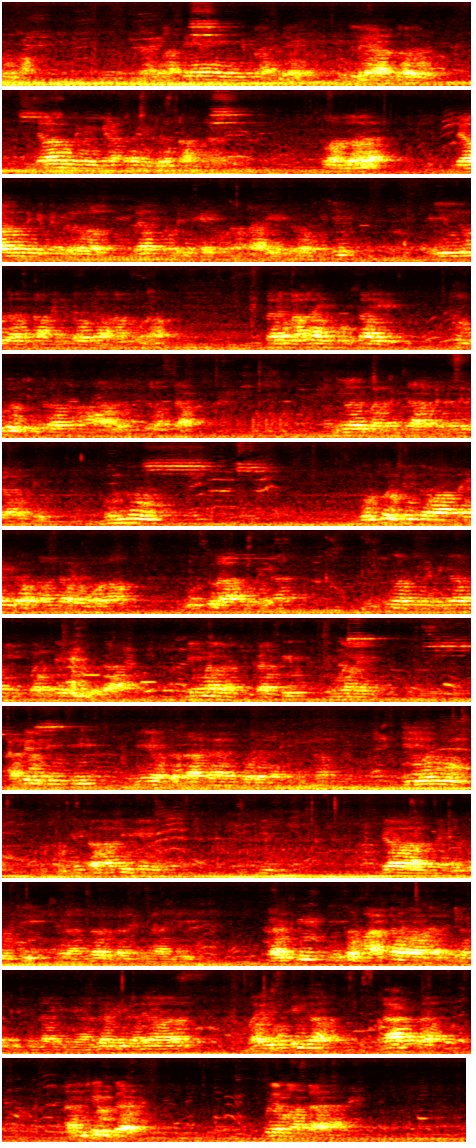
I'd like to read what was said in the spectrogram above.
చాలా పెద్దది కాబట్టి ముందు గుర్తు వచ్చిన తర్వాత ఇంకా ప్రాంతాలకు పోదాం గుర్తు రాకపోయినా విష్ణువర్ధనుడిగా మీ పరిచయంగా మిమ్మల్ని కలిసి మిమ్మల్ని అభ్యర్థించి మీ యొక్క సహకారాన్ని కోరడానికి ఈరోజు ఇంతమందికి ఈ దేవాలయం దగ్గరికి వచ్చి మీరు అందరూ కలిసిందండి కలిసి మీతో మాట్లాడవాలని కల్పిస్తున్నాను మీ అందరికీ ధన్యవాదాలు మరి ముఖ్యంగా డాక్టర్ అభిషేక్ గారు ఇప్పుడే మాట్లాడారు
